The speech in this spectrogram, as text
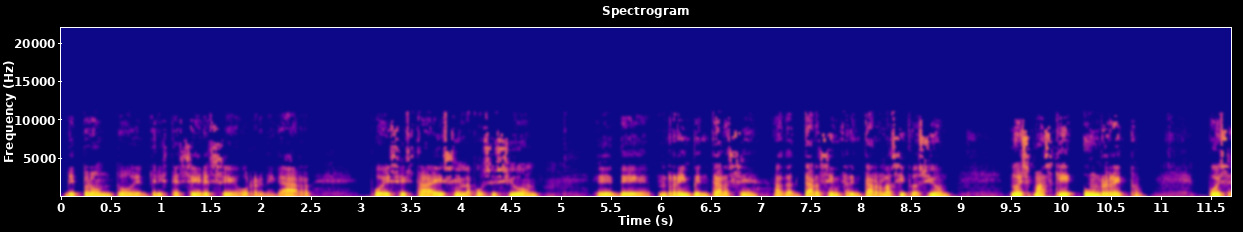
de pronto de entristecerse o renegar, pues está es en la posición eh, de reinventarse, adaptarse, enfrentar la situación. No es más que un reto. Pues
